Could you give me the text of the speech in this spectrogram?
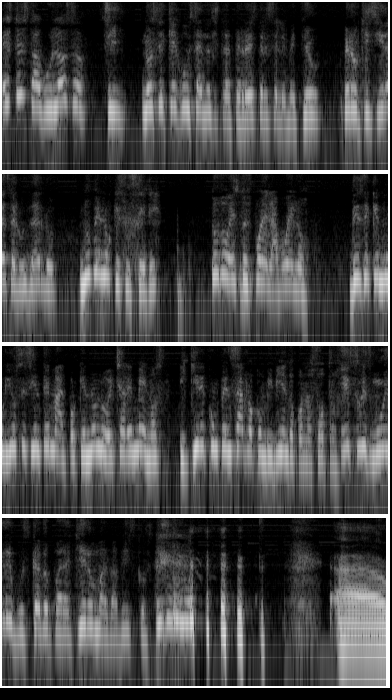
Esto es fabuloso. Sí, no sé qué gusano extraterrestre se le metió, pero quisiera saludarlo. ¿No ven lo que sucede? Todo esto es por el abuelo. Desde que murió se siente mal porque no lo echa de menos y quiere compensarlo conviviendo con nosotros. Eso es muy rebuscado para quiero malvaviscos. Esto no... Ah.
